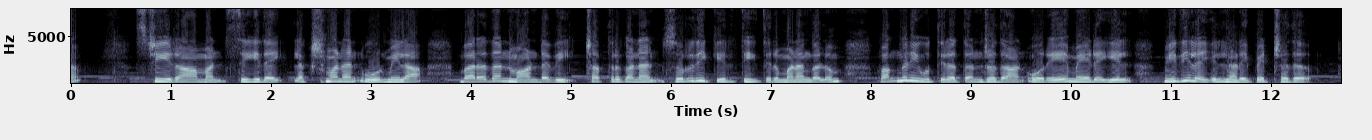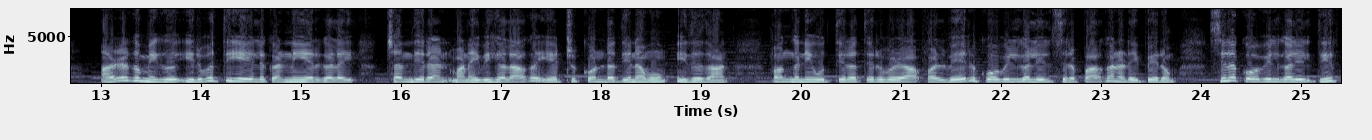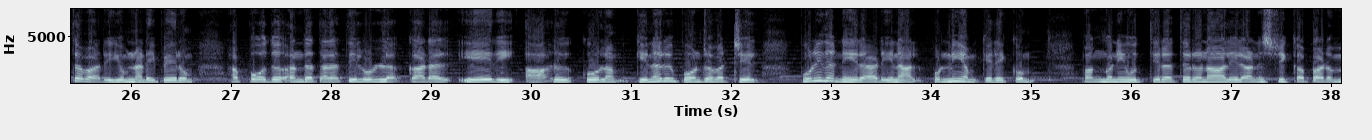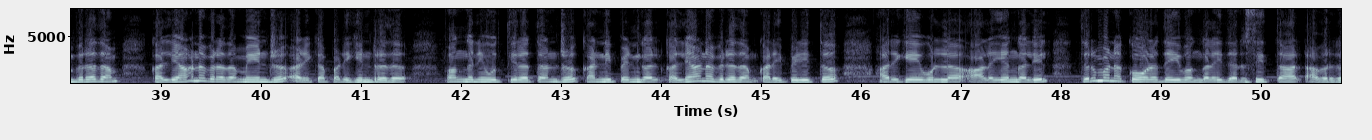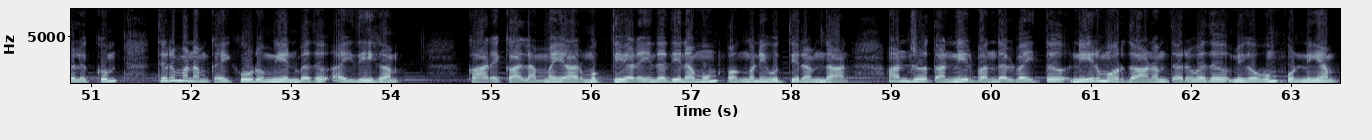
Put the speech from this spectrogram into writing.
ஸ்ரீராமன் சீதை லக்ஷ்மணன் ஊர்மிளா பரதன் மாண்டவி சத்ருகணன் சுருதி கீர்த்தி திருமணங்களும் பங்குனி உத்திரத்தன்றுதான் ஒரே மேடையில் மிதிலையில் நடைபெற்றது. அழகுமிகு இருபத்தி ஏழு கன்னியர்களை சந்திரன் மனைவிகளாக ஏற்றுக்கொண்ட தினமும் இதுதான். பங்குனி உத்திர திருவிழா பல்வேறு கோவில்களில் சிறப்பாக நடைபெறும். சில கோவில்களில் தீர்த்தவாரியும் நடைபெறும். அப்போது அந்த தலத்தில் உள்ள கடல் ஏரி ஆறு குளம் கிணறு போன்றவற்றில் புனித நீராடினால் புண்ணியம் கிடைக்கும். பங்குனி உத்திர திருநாளில் அனுஷ்டிக்கப்படும் விரதம் கல்யாண விரதம் என்று அழைக்கப்படுகின்றது. பங்குனி உத்திரத்தன்று கன்னி பெண்கள் கல்யாண விரதம் கடைபிடித்து அருகே உள்ள ஆலயங்களில் திருமண கோல தெய்வங்களை தரிசித்தால் அவர்களுக்கும் திருமணம் கைகூடும் என்பது ஐதீகம். காரைக்கால் அம்மையார் முக்தியடைந்த தினமும் பங்குனி உத்திரம்தான். அன்று தண்ணீர் பந்தல் வைத்து நீர்மோர் தானம் தருவது மிகவும் புண்ணியம்.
